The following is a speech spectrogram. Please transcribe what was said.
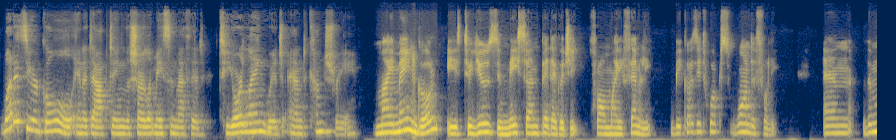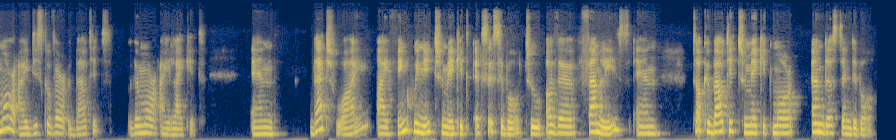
What is your goal in adapting the Charlotte Mason method to your language and country? My main goal is to use the Mason pedagogy for my family because it works wonderfully. And the more I discover about it, the more I like it. And that's why I think we need to make it accessible to other families and talk about it to make it more understandable.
